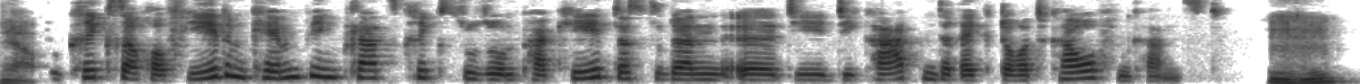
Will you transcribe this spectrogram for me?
ja. Du kriegst auch auf jedem Campingplatz kriegst du so ein Paket, dass du dann äh, die die Karten direkt dort kaufen kannst. Mhm.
